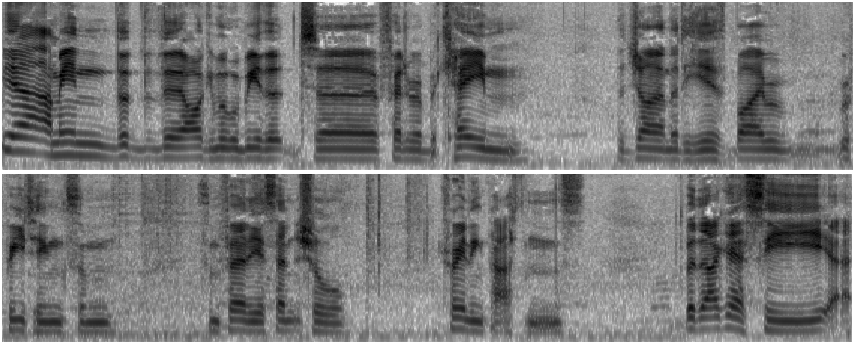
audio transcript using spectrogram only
Yeah, I mean, the, the argument would be that uh, Federer became the giant that he is by re- repeating some some fairly essential training patterns. But I guess he uh,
